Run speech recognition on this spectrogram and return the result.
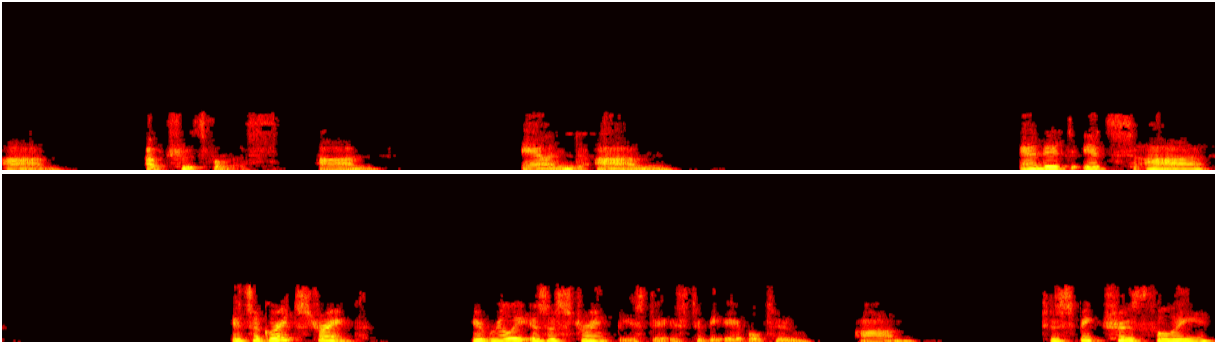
um, of truthfulness. Um, and um, and it, it's uh, it's a great strength. It really is a strength these days to be able to um, to speak truthfully,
